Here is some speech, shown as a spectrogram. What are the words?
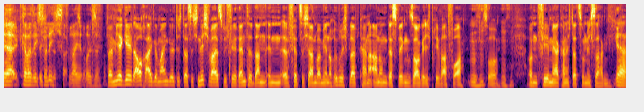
ja, kann man sich völlig frei äußern. Bei mir gilt auch allgemeingültig, dass ich nicht weiß, wie viel Rente dann in 40 äh, Jahren bei mir noch übrig bleibt, keine Ahnung, deswegen sorge ich privat vor. Mhm. So. Mhm. Und viel mehr kann ich dazu nicht sagen. Ja,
